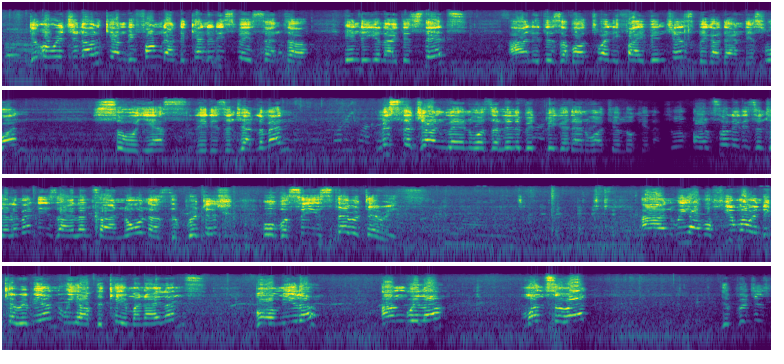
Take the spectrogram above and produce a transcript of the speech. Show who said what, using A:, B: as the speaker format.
A: The original can be found at the Kennedy Space Center in the United States and it is about 25 inches bigger than this one. So yes, ladies and gentlemen, Mr. John Glenn was a little bit bigger than what you're looking at. So also, ladies and gentlemen, these islands are known as the British Overseas Territories. And we have a few more in the Caribbean. We have the Cayman Islands, Bermuda, Anguilla, Montserrat, the British...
